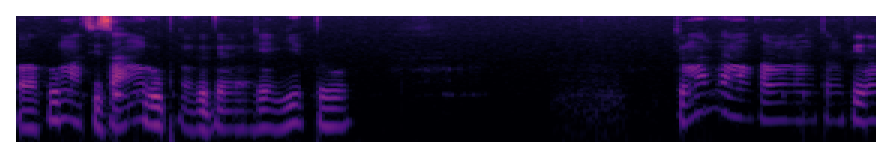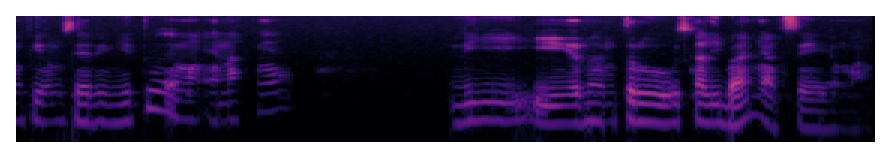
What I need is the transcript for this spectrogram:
Kalau aku masih sanggup ngikutin yang kayak gitu. Cuman emang kalau nonton film-film seri gitu emang enaknya di run through sekali banyak sih emang.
